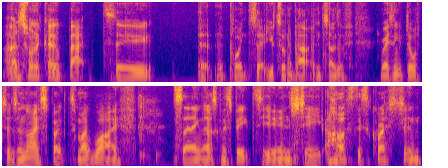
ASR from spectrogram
i just want to go back to the, the points that you're talking about in terms of raising your daughters. And I spoke to my wife saying that I was going to speak to you, and she asked this question.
